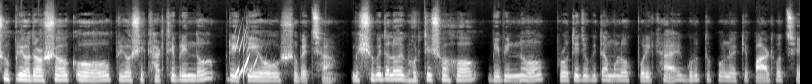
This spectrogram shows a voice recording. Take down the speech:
সুপ্রিয় দর্শক ও প্রিয় শিক্ষার্থীবৃন্দ, প্রীতি ও শুভেচ্ছা। বিশ্ববিদ্যালয় ভর্তি সহ বিভিন্ন প্রতিযোগিতামূলক পরীক্ষায় গুরুত্বপূর্ণ একটি পার্ট হচ্ছে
